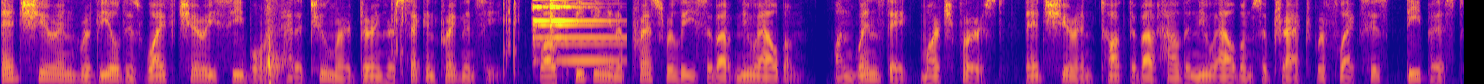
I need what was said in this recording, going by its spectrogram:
Ed Sheeran revealed his wife Cherry Seaborn had a tumor during her second pregnancy, while speaking in a press release about new album. On Wednesday, March 1st, Ed Sheeran talked about how the new album Subtract reflects his deepest,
